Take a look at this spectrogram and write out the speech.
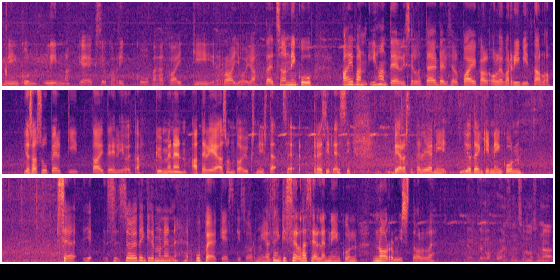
niin kuin linnakkeeksi, joka rikkoo vähän kaikkia rajoja. Tai että se on niin kuin aivan ihanteellisella, täydellisellä paikalla oleva rivitalo, jos asuu pelkkiä taiteilijoita, kymmenen ateljeasuntoa, yksi niistä se residenssi vierastatelje, niin jotenkin niin kuin se, se, se on jotenkin semmoinen upea keskisormi jotenkin sellaiselle niin kuin normistolle. Joo, kyllä mä koen sen semmoisena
